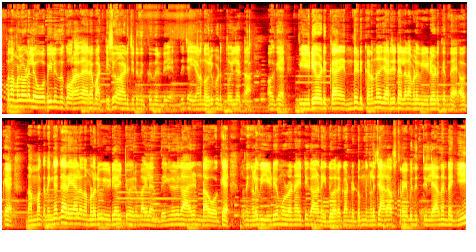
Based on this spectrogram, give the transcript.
അപ്പോൾ നമ്മളിവിടെ ലോബിയിൽ നിന്ന് കുറേ നേരം പട്ടിഷോ കാണിച്ചിട്ട് നിൽക്കുന്നുണ്ട് എന്ത് ചെയ്യണം എന്ന് ഒരു പിടുത്തമില്ല കേട്ടോ ഓക്കെ വീഡിയോ എടുക്കാൻ എന്ത് എടുക്കണം എന്ന് വിചാരിച്ചിട്ടല്ല നമ്മൾ വീഡിയോ എടുക്കുന്നത് ഓക്കെ നമുക്ക് നിങ്ങൾക്ക് അറിയാലോ നമ്മളൊരു വീഡിയോ ആയിട്ട് വരുമ്പോൾ അതിൽ എന്തെങ്കിലും ഒരു കാര്യം ഉണ്ടാവും. ഓക്കെ അപ്പോൾ നിങ്ങൾ വീഡിയോ മുഴുവനായിട്ട് കാണും. ഇതുവരെ കണ്ടിട്ടും നിങ്ങൾ ചാനൽ സബ്സ്ക്രൈബ് ചെയ്തിട്ടില്ല എന്നുണ്ടെങ്കിൽ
